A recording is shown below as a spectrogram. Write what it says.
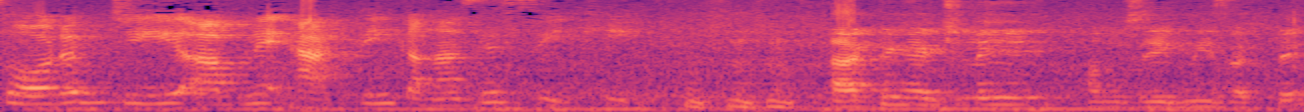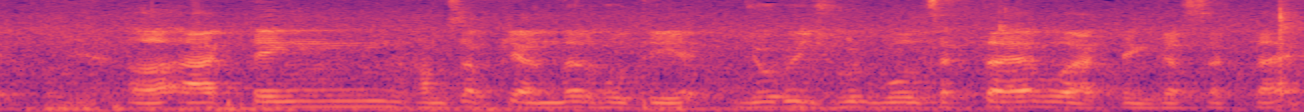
सौरभ जी आपने एक्टिंग कहाँ से सीखी? एक्टिंग एक्चुअली हम सीख नहीं सकते। एक्टिंग uh, हम सब के अंदर होती है। जो भी झूठ बोल सकता है वो एक्टिंग कर सकता है।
